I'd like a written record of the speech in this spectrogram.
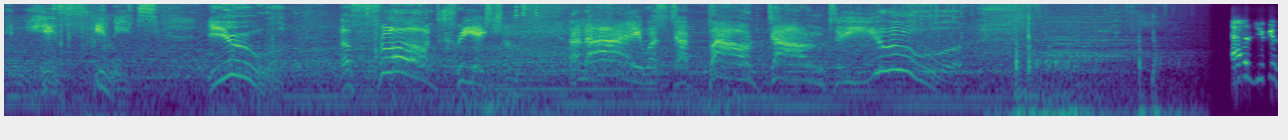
in his image. You, the flawed creation. And I was to bow down to you. As you can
